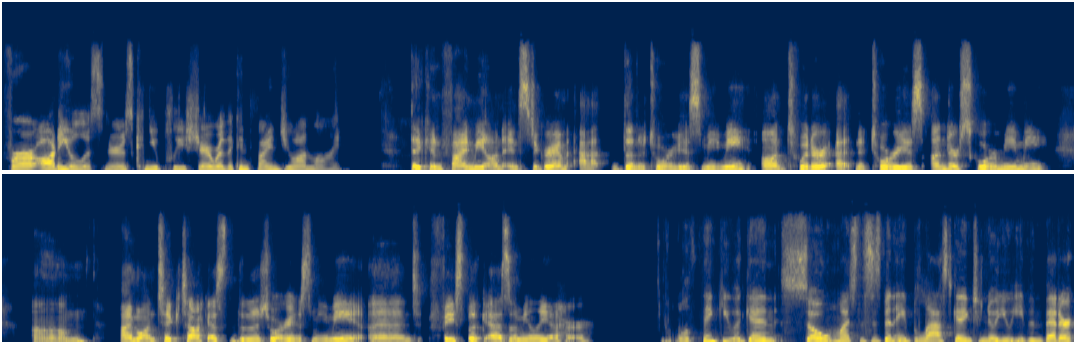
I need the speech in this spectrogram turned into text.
for our audio listeners, can you please share where they can find you online? They can find me on Instagram at the notorious Mimi, on Twitter at notorious underscore Mimi. Um, I'm on TikTok as the notorious Mimi and Facebook as Amelia Her. Well, thank you again so much. This has been a blast getting to know you even better.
